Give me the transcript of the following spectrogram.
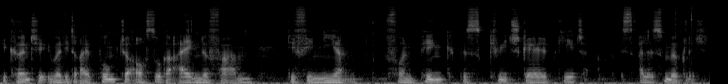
Ihr könnt hier über die drei Punkte auch sogar eigene Farben definieren. Von Pink bis Quietschgelb geht, ist alles möglich.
